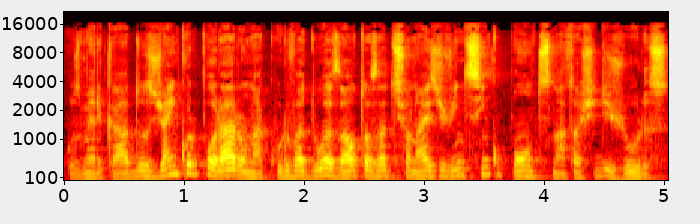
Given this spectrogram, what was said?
Os mercados já incorporaram na curva duas altas adicionais de 25 pontos na taxa de juros,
